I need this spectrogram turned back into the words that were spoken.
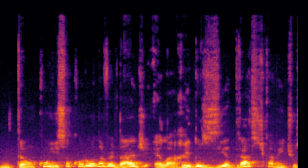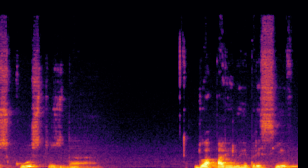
Então, com isso, a coroa, na verdade, ela reduzia drasticamente os custos da, do aparelho repressivo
